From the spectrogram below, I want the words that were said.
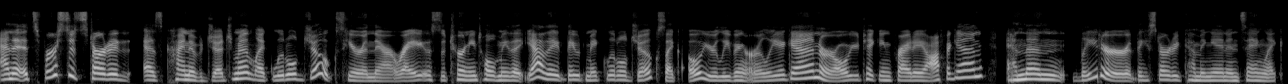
And it's first, it started as kind of judgment, like little jokes here and there, right? This attorney told me that, yeah, they, they would make little jokes like, oh, you're leaving early again, or oh, you're taking Friday off again. And then later they started coming in and saying, like,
